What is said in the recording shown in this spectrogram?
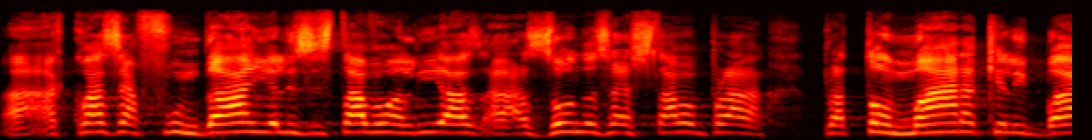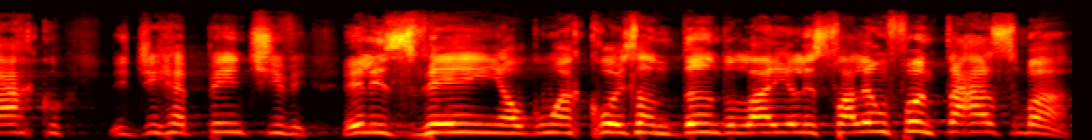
a, a quase afundar, e eles estavam ali, as, as ondas já estavam para tomar aquele barco, e de repente eles veem alguma coisa andando lá, e eles falam: é um fantasma.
